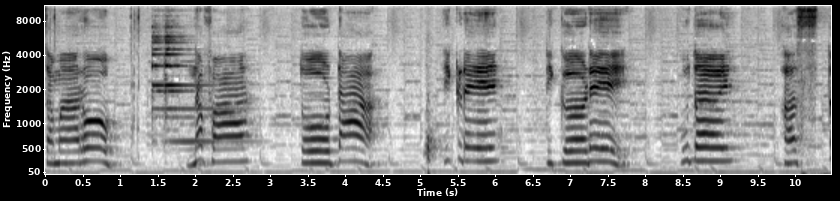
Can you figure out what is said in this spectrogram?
समारोप नफा तोटा इकडे तिकडे उदय अस्त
